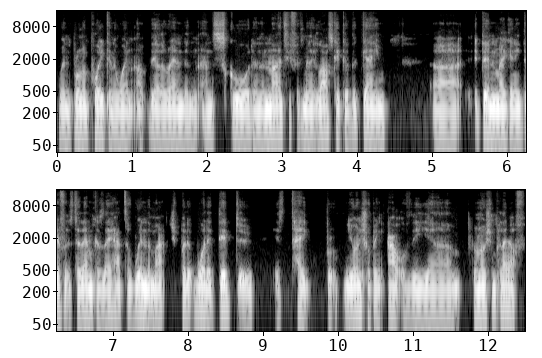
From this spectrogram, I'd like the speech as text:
when Brommapojkarna went up the other end and, and scored in the 95th minute last kick of the game. Uh, it didn't make any difference to them because they had to win the match. But it, what it did do is take Jönköping out of the um, promotion playoff.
